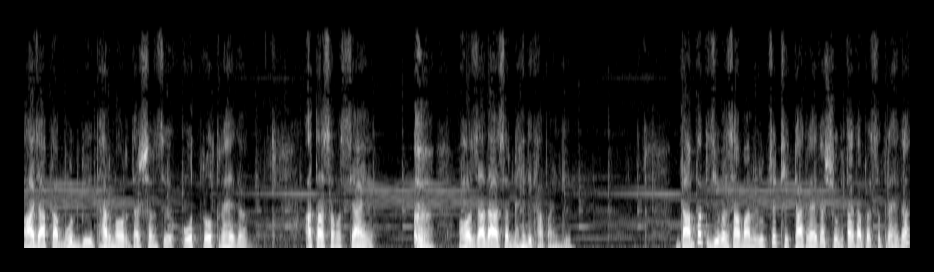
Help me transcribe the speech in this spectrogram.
आज आपका मूड भी धर्म और दर्शन से ओत प्रोत रहेगा। अतः समस्याएँ बहुत ज़्यादा असर नहीं दिखा पाएँगे। दाम्पत्य जीवन सामान्य रूप से ठीक ठाक रहेगा, शुभता का प्रतिशत रहेगा,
